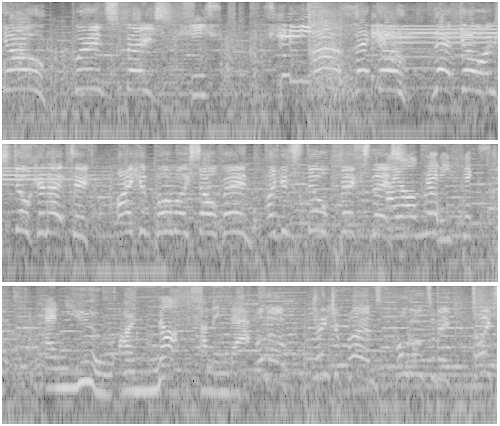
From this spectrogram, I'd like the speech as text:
Go! We're in space! Ah! Let go! Let go! I'm still connected! I can pull myself in! I can still fix this! I already fixed it, and you are not coming back. Oh no! Change your plans! Hold on to me! Me!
